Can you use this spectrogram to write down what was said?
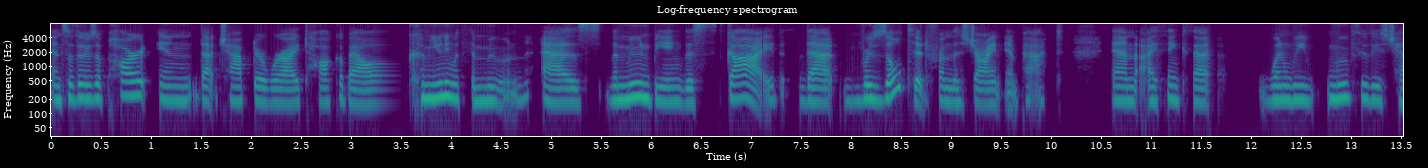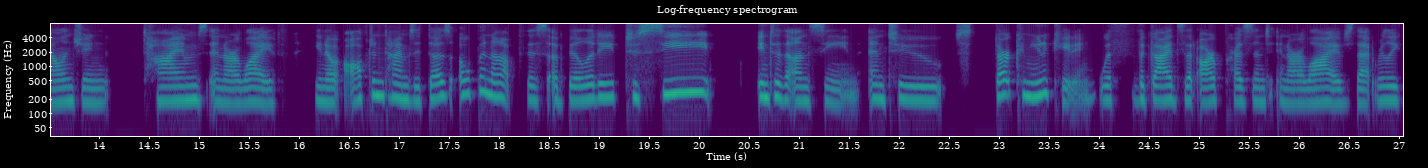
and so there's a part in that chapter where I talk about communing with the moon as the moon being this guide that resulted from this giant impact. And I think that when we move through these challenging times in our life, you know, oftentimes it does open up this ability to see into the unseen and to start communicating with the guides that are present in our lives that really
